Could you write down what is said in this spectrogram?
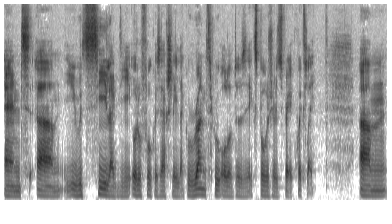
and um, you would see like the autofocus actually like run through all of those exposures very quickly. Um,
